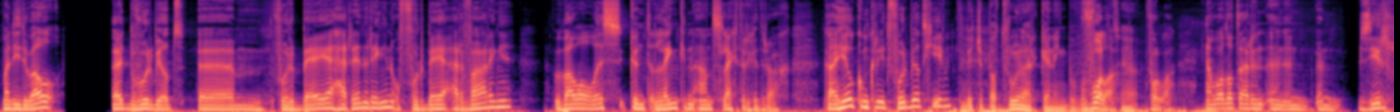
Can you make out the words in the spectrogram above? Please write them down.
maar die er wel uit bijvoorbeeld ehm, voorbije herinneringen of voorbije ervaringen wel al eens kunt linken aan slechter gedrag. Ik ga een heel concreet voorbeeld geven. Een beetje patroonherkenning bijvoorbeeld. Voilà, Ja. voilà. En wat dat daar een, een, een, zeer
